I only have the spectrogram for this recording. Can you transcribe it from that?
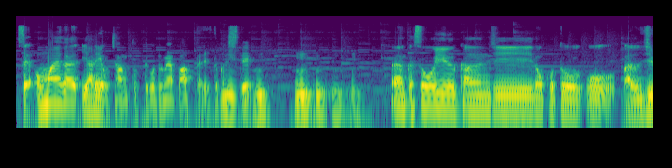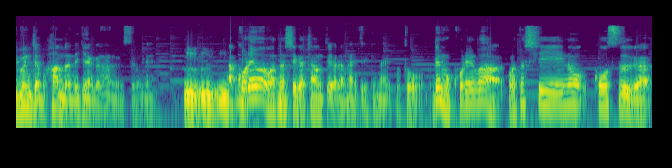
それお前がやれよちゃんとってこともやっぱあったりとかして、うんうんうんうんうん。なんかそういう感じのことをあの自分じゃもう判断できなくなるんですよね。うんうんうんうん。あ、これは私がちゃんとやらないといけないこと。でもこれは私の工数が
